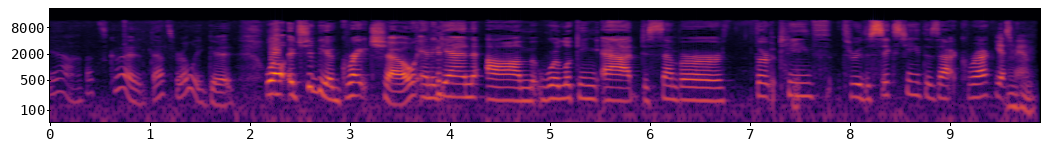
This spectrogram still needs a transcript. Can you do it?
Yeah, that's good. That's really good. Well, it should be a great show. And again, um, we're looking at December 13th through the 16th. Is that correct? Yes, ma'am.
